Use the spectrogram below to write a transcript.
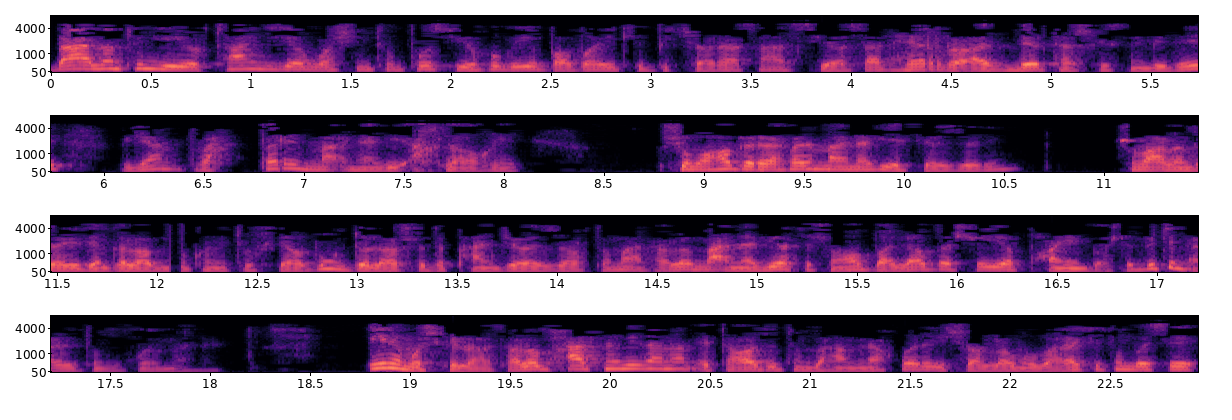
و الان تو نیویورک تایمز یا واشنگتن پست یهو به یه بابایی که بیچاره اصلا از سیاست هر را از بر تشخیص نمیده میگن رهبر معنوی اخلاقی. شماها به رهبر معنوی احتیاج دارین؟ شما الان دارید انقلاب می‌کنید تو خیابون دلار شده 50 هزار تومن حالا معنویات شما بالا باشه یا پایین باشه؟ به چه دردتون بخوره منه این مشکلات. حالا حرف نمی‌زنم اتحادتون به هم نخوره. ایشالله مبارکتون باشه.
